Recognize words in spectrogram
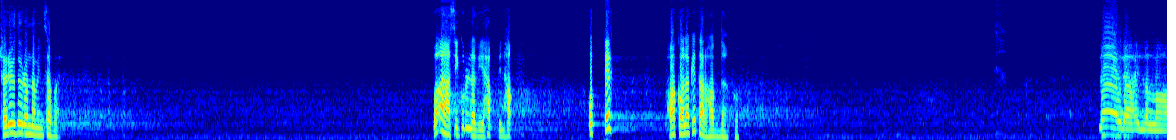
শরীয়তে ওর নাম ইনসাফ হয় ওয়াসিকুল্লাযী হাক্কিন হক প্রত্যেক হকওয়ালাকে তার হক দান কর لا إله إلا الله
